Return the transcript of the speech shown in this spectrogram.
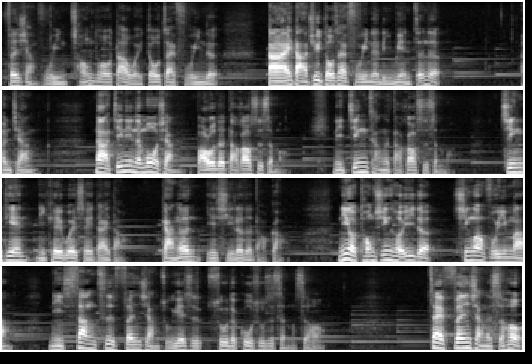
分享福音，从头到尾都在福音的打来打去，都在福音的里面，真的很强。那今天的默想，保罗的祷告是什么？你经常的祷告是什么？今天你可以为谁代祷？感恩也喜乐的祷告，你有同心合意的兴旺福音吗？你上次分享主耶稣的故事是什么时候？在分享的时候，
